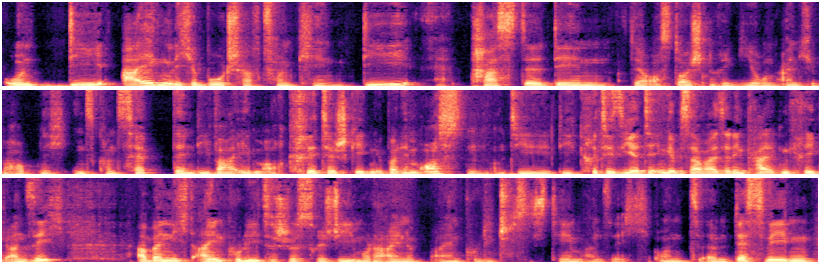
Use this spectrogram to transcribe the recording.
Und die eigentliche Botschaft von King, die passte den der ostdeutschen Regierung eigentlich überhaupt nicht ins Konzept, denn die war eben auch kritisch gegenüber dem Osten und die, die kritisierte in gewisser Weise den Kalten Krieg an sich aber nicht ein politisches Regime oder eine, ein politisches System an sich. Und ähm, deswegen,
